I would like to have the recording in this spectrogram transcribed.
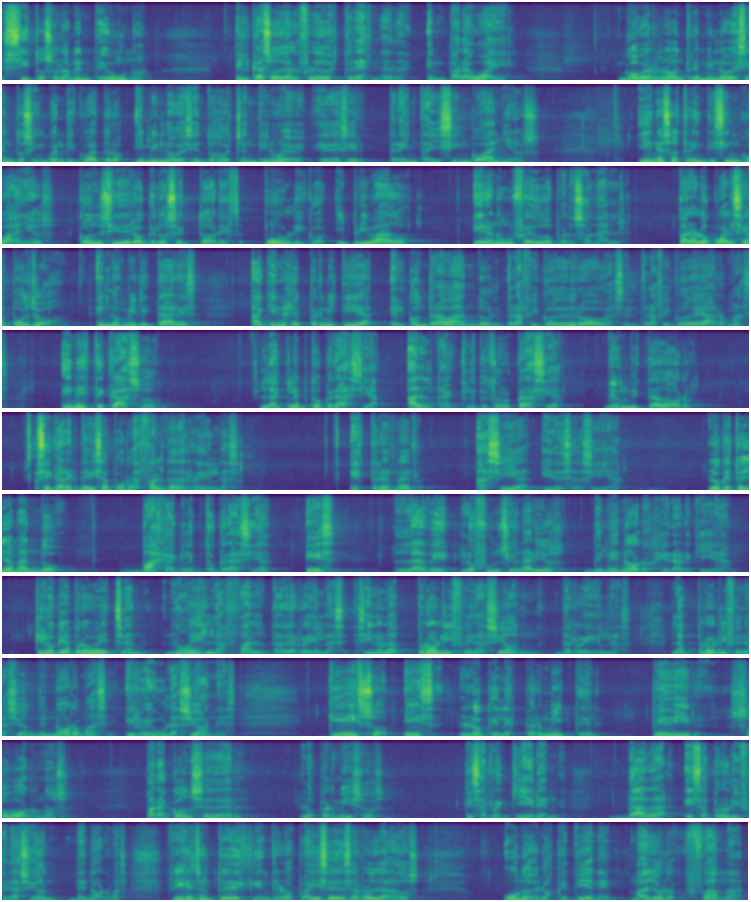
cito solamente uno, el caso de Alfredo Stroessner en Paraguay. Gobernó entre 1954 y 1989, es decir, 35 años. Y en esos 35 años consideró que los sectores público y privado eran un feudo personal, para lo cual se apoyó en los militares a quienes les permitía el contrabando, el tráfico de drogas, el tráfico de armas. En este caso, la cleptocracia, alta cleptocracia de un dictador, se caracteriza por la falta de reglas. Stroessner hacía y deshacía. Lo que estoy llamando baja cleptocracia es la de los funcionarios de menor jerarquía, que lo que aprovechan no es la falta de reglas, sino la proliferación de reglas, la proliferación de normas y regulaciones que eso es lo que les permite pedir sobornos para conceder los permisos que se requieren dada esa proliferación de normas. Fíjense ustedes que entre los países desarrollados, uno de los que tiene mayor fama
